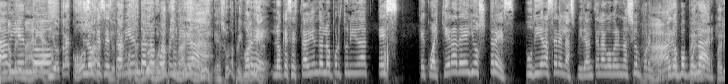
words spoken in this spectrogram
llamando viendo- primaria. Y otra cosa. lo que se está viendo en digo, la es una primaria, Eli, es una primaria. Jorge, lo que se está viendo en la oportunidad es que cualquiera de ellos tres pudiera ser el aspirante a la gobernación por el Partido pero- Popular pero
